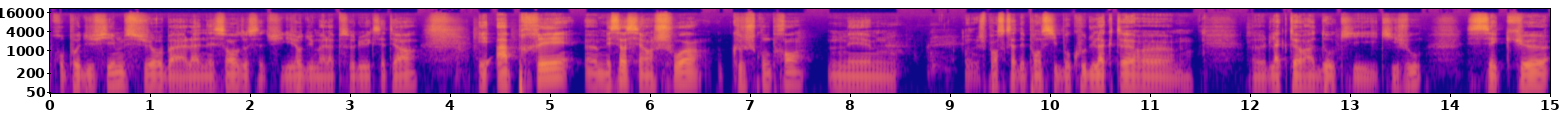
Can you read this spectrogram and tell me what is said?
propos du film sur bah, la naissance de cette figure du mal absolu, etc. Et après, euh, mais ça c'est un choix que je comprends, mais euh, je pense que ça dépend aussi beaucoup de l'acteur, euh, de l'acteur ado qui, joue. C'est que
